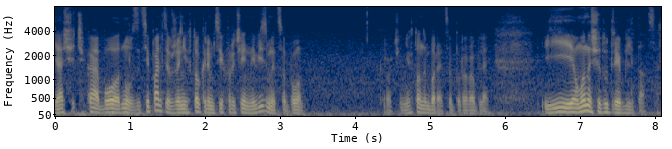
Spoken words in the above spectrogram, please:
Я ще чекаю, бо ну, за ці пальці вже ніхто, крім цих речей, не візьметься, бо коротше, ніхто не береться переробляти. І у мене ще тут реабілітація.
